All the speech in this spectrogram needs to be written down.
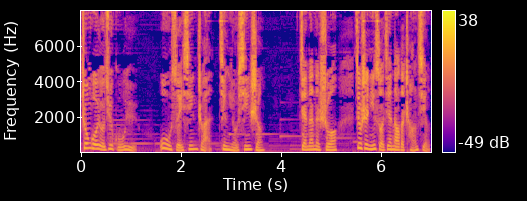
中国有句古语：“物随心转，境由心生。”简单的说，就是你所见到的场景，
